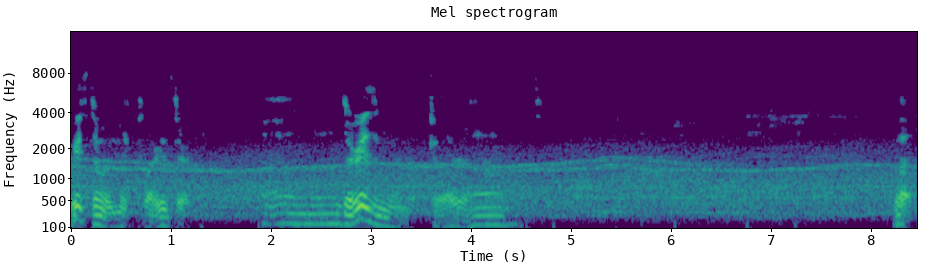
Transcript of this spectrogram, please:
There's no limit killer, is there? Um, there is a limit killer. Um, but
